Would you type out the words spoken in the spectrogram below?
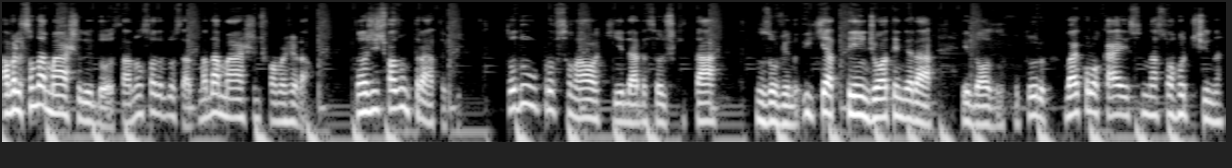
avaliação da marcha do idoso, tá? Não só da velocidade, mas da marcha de forma geral. Então a gente faz um trato aqui. Todo profissional aqui da área da saúde que está nos ouvindo e que atende ou atenderá idosos no futuro, vai colocar isso na sua rotina.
